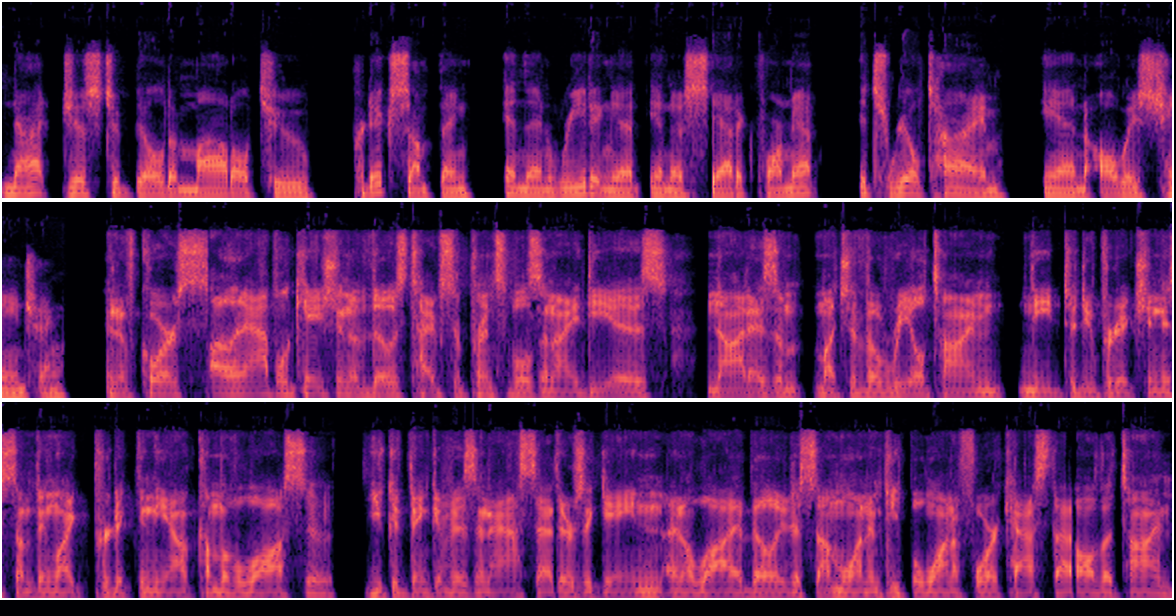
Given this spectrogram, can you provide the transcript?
not just to build a model to predict something and then reading it in a static format. It's real time and always changing and of course, uh, an application of those types of principles and ideas, not as much of a real time need to do prediction, is something like predicting the outcome of a lawsuit. You could think of as an asset. There's a gain and a liability to someone, and people want to forecast that all the time.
